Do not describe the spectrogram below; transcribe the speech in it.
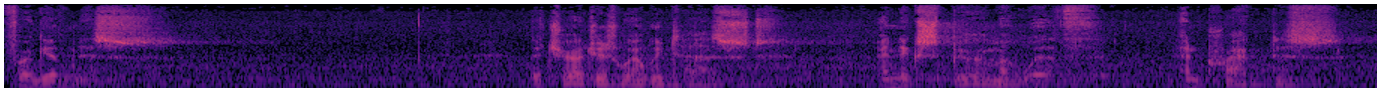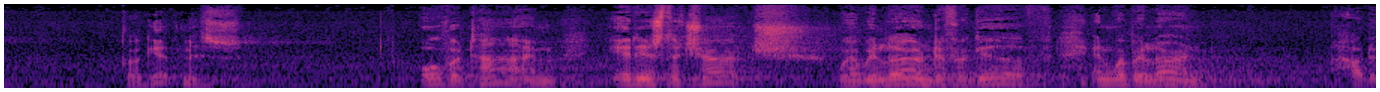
forgiveness. The church is where we test and experiment with and practice forgiveness. Over time, it is the church where we learn to forgive and where we learn how to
